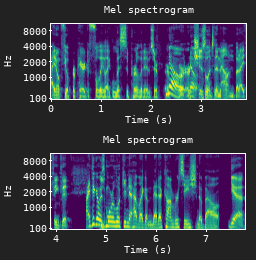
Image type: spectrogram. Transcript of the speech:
I don't feel prepared to fully like list superlatives or or, No, or, or no. chisel into the mountain, but I think that I think I was more looking to have like a meta conversation about yeah,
